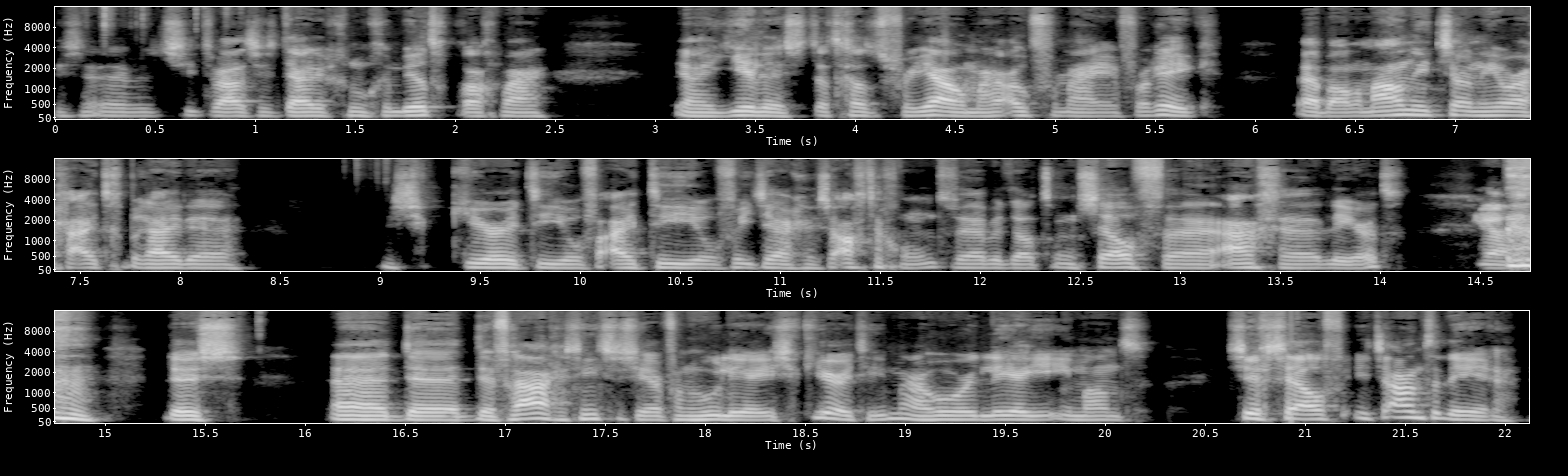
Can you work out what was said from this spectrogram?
is eh, de situatie is duidelijk genoeg in beeld gebracht, maar ja, Jillis, dat geldt dus voor jou, maar ook voor mij en voor Rick. We hebben allemaal niet zo'n heel erg uitgebreide security of IT of iets dergelijks achtergrond. We hebben dat onszelf eh, aangeleerd. Ja. dus eh, de, de vraag is niet zozeer van hoe leer je security, maar hoe leer je iemand zichzelf iets aan te leren.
